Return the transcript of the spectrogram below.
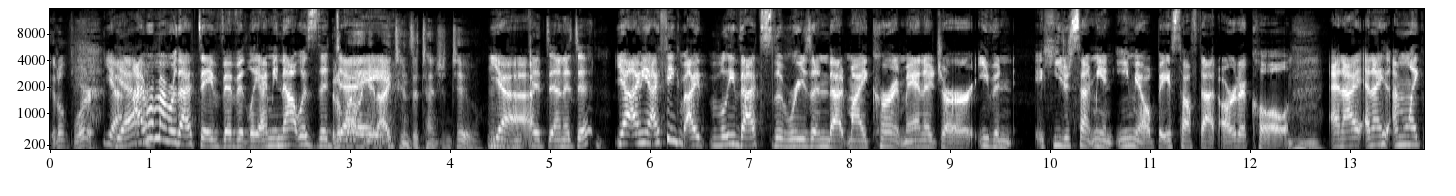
it'll work. Yeah, Yeah. I remember that day vividly. I mean, that was the It'll day. probably get iTunes attention too. Mm-hmm. yeah, It, and it did. Yeah, I mean, I think I believe that's the reason that my current manager even he just sent me an email based off that article, mm-hmm. and I and I I'm like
